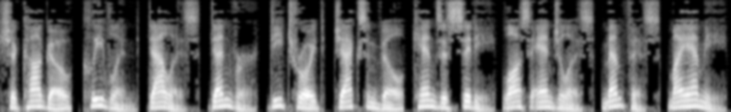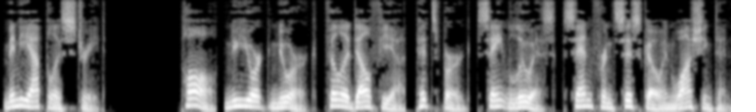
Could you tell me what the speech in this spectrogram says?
Chicago, Cleveland, Dallas, Denver, Detroit, Jacksonville, Kansas City, Los Angeles, Memphis, Miami, Minneapolis Street. Paul, New York Newark, Philadelphia, Pittsburgh, St. Louis, San Francisco and Washington.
